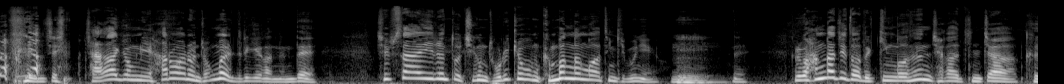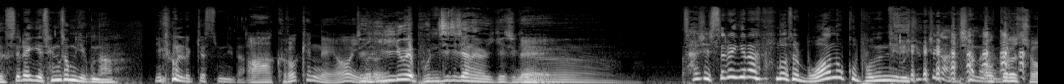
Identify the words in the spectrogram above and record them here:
이제 자가격리 하루하루는 정말 느리게 갔는데 14일은 또 지금 돌이켜보면 금방 간 것 같은 기분이에요. 음. 그리고 한 가지 더 느낀 것은 제가 진짜 그 쓰레기 생성기구나. 이걸 느꼈습니다. 아, 그렇겠네요. 저 이거는. 인류의 본질이잖아요, 이게 지금. 사실 쓰레기라는 것을 모아놓고 보는 일이 쉽지가 않잖아요. 어, 그렇죠.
